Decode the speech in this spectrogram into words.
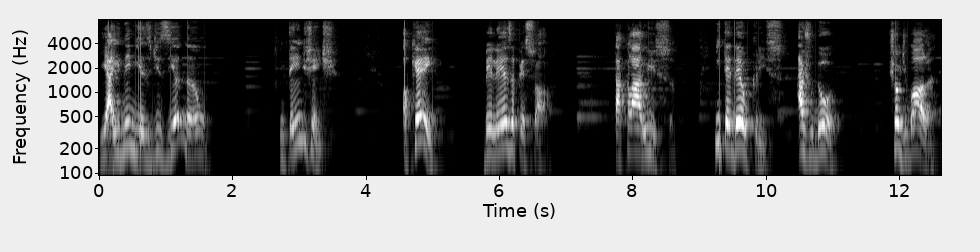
E aí Neemias dizia não. Entende, gente? Ok? Beleza, pessoal? Tá claro isso? Entendeu, Cris? Ajudou? Show de bola?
